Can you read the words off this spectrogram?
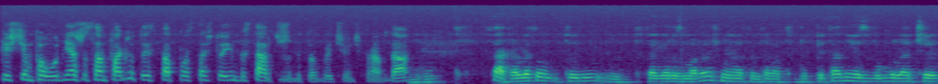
pieścią południa, że sam fakt, że to jest ta postać, to im wystarczy, żeby to wyciąć, prawda? Mhm. Tak, ale to, to, tak rozmawialiśmy na ten temat. Pytanie jest w ogóle, czy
